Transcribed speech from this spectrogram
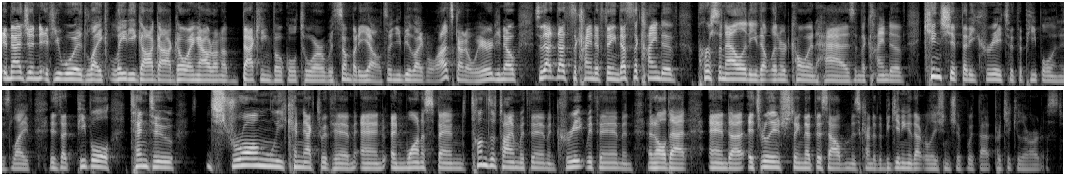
imagine if you would like Lady Gaga going out on a backing vocal tour with somebody else and you'd be like, well, that's kind of weird, you know? So that that's the kind of thing, that's the kind of personality that Leonard Cohen has and the kind of kinship that he creates with the people in his life is that people tend to strongly connect with him and and want to spend tons of time with him and create with him and and all that and uh, it's really interesting that this album is kind of the beginning of that relationship with that particular artist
